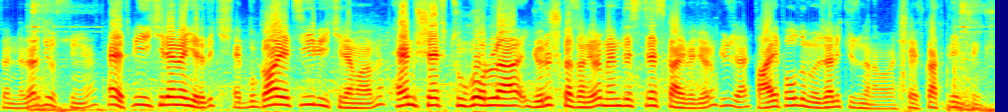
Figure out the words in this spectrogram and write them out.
sen neler diyorsun ya? Evet bir ikileme girdik. E, bu gayet iyi bir ikileme abi. Hem Şef Tugor'la görüş kazanıyorum hem de stres kaybediyorum. Güzel. Sahip olduğum özellik yüzünden ama ben şefkatliyim çünkü.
